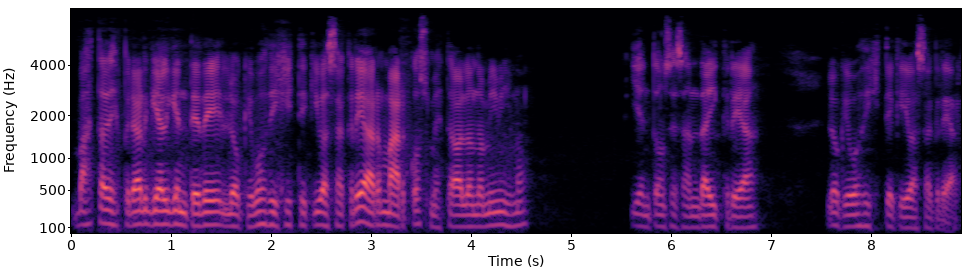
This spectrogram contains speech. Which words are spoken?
basta de esperar que alguien te dé lo que vos dijiste que ibas a crear, Marcos, me estaba hablando a mí mismo, y entonces anda y crea lo que vos dijiste que ibas a crear.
